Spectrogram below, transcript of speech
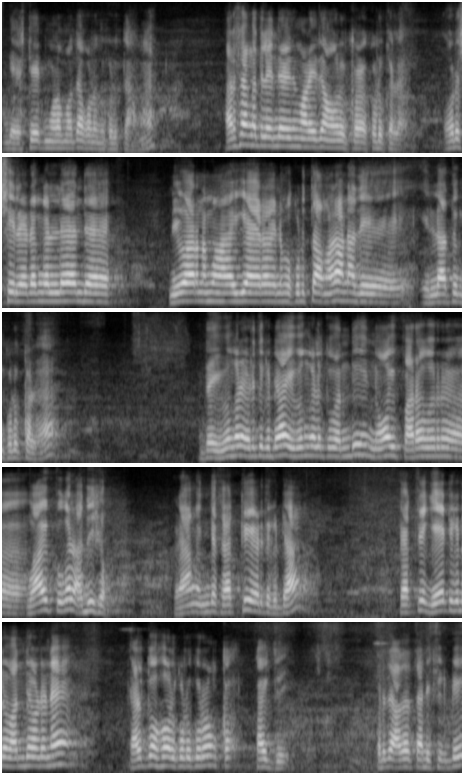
இந்த எஸ்டேட் மூலமாக தான் கொண்டு வந்து கொடுத்தாங்க. அரசாங்கத்தில் எந்த விதமான இதுவும் அவங்களுக்கு கொடுக்கல. ஒரு சில இடங்களில் இந்த நிவாரணமாக ஐயாயிரம் என்னமோ கொடுத்தாங்களா ஆனால் அது எல்லாத்துக்கும் கொடுக்கல. இந்த இவங்களை எடுத்துக்கிட்டால் இவங்களுக்கு வந்து நோய் பரவுகிற வாய்ப்புகள் அதிகம். நாங்கள் இந்த ஃபேக்ட்ரி எடுத்துக்கிட்டால் ஃபேக்ட்ரி கேட்டுக்கிட்ட வந்த உடனே ஆல்கஹால் கொடுக்குறோம் க கைக்கு. அடுத்து அதை தடிச்சுக்கிட்டு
